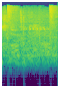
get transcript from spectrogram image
It's like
